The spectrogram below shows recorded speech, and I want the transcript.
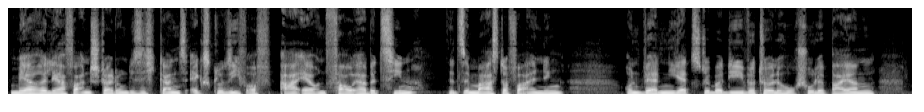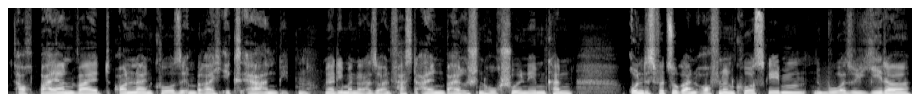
mehrere Lehrveranstaltungen, die sich ganz exklusiv auf AR und VR beziehen, jetzt im Master vor allen Dingen, und werden jetzt über die virtuelle Hochschule Bayern auch bayernweit Online-Kurse im Bereich XR anbieten, ja, die man dann also an fast allen bayerischen Hochschulen nehmen kann. Und es wird sogar einen offenen Kurs geben, wo also jeder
